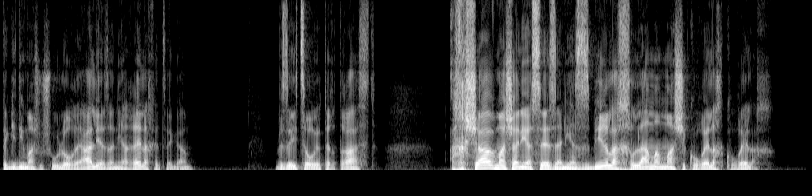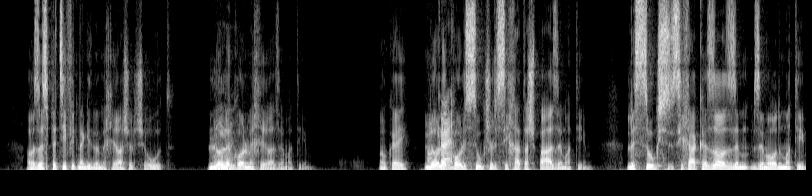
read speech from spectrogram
תגידי משהו שהוא לא ריאלי, אז אני אראה לך את זה גם, וזה ייצור יותר trust. עכשיו מה שאני אעשה זה אני אסביר לך למה מה שקורה לך קורה לך. אבל זה ספציפית נגיד במכירה של שירות. לא. לכל מכירה זה מתאים, אוקיי? לא אוקיי. לכל סוג של שיחת השפעה זה מתאים. לסוג שיחה כזו זה, זה מאוד מתאים.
